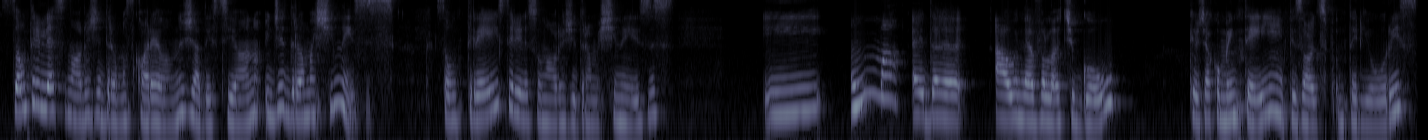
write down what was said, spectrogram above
são trilhas sonoras de dramas coreanos já desse ano e de dramas chineses. São três trilhas sonoras de dramas chineses e uma é da a We Never Let You Go, que eu já comentei em episódios anteriores.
